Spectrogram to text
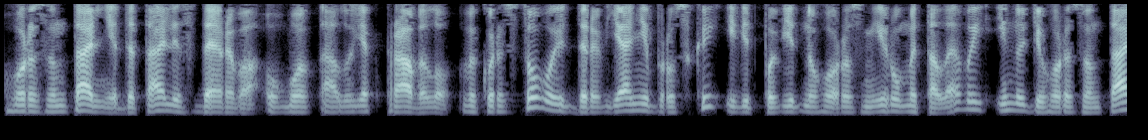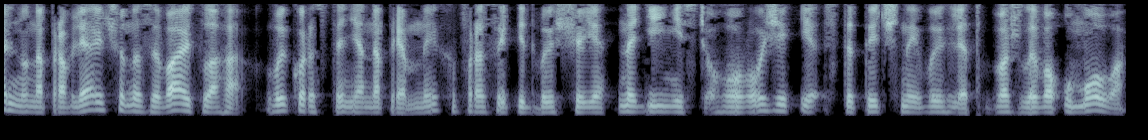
Горизонтальні деталі з дерева або металу, як правило, використовують дерев'яні бруски і відповідного розміру металевий, іноді горизонтально направляючу називають лага. Використання напрямних в рази підвищує надійність огорожі і естетичний вигляд. Важлива умова.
